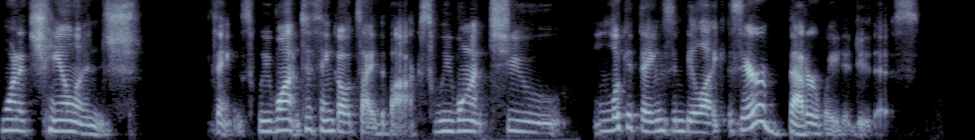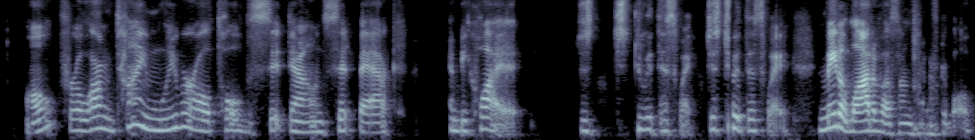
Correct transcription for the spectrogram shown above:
want to challenge things. We want to think outside the box. We want to look at things and be like, is there a better way to do this? Well, for a long time, we were all told to sit down, sit back, and be quiet. Just, just do it this way. Just do it this way. It made a lot of us uncomfortable.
